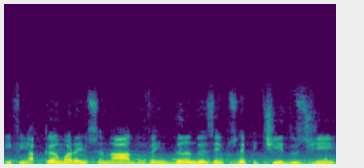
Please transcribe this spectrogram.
Enfim, a Câmara e o Senado vêm dando exemplos repetidos de,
